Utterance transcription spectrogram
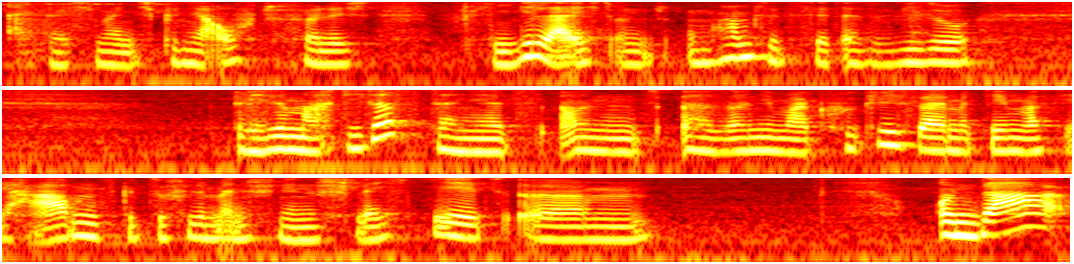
also ich meine, ich bin ja auch völlig pflegeleicht und unkompliziert, also wieso wieso macht die das denn jetzt? Und äh, sollen die mal glücklich sein mit dem, was sie haben? Es gibt so viele Menschen, denen es schlecht geht. Ähm, und da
